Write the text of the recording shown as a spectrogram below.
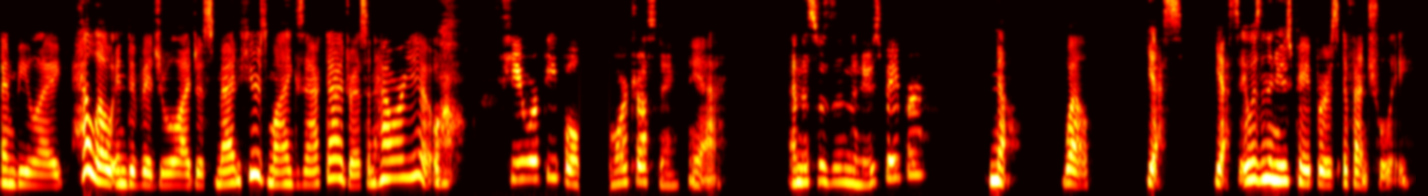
and be like, hello, individual I just met, here's my exact address, and how are you? Fewer people, more trusting. yeah. And this was in the newspaper? No. Well, yes. Yes, it was in the newspapers eventually.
